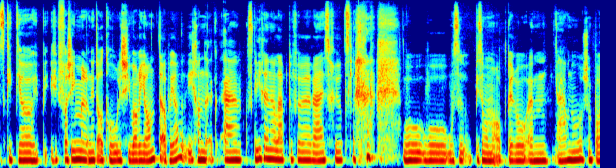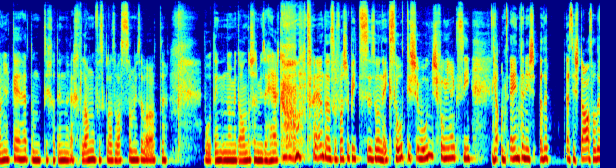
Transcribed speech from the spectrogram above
Es gibt ja fast immer nicht alkoholische Varianten, aber ja, ich habe auch das Gleiche erlebt auf einer Reise kürzlich, wo, wo, wo so, bei so einem Apero ähm, auch nur Champagner gegeben hat und ich habe dann recht lange auf ein Glas Wasser müssen warten wo dann noch jemand anders müssen hergeholt werden Also fast ein bisschen so ein exotischer Wunsch von mir gewesen. Ja, und das eine ist, oder, es ist das, oder,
